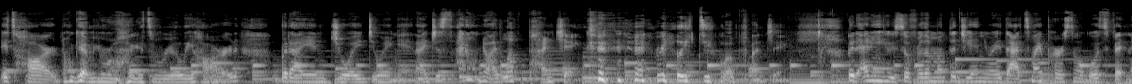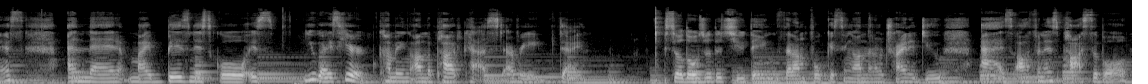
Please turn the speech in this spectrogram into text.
it's hard. Don't get me wrong, it's really hard, but I enjoy doing it. And I just I don't know. I love punching. I really do love punching. But anywho, so for the month of January, that's my personal goal is fitness, and then my business goal is you guys here coming on the podcast every day. So, those are the two things that I'm focusing on that I'm trying to do as often as possible.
